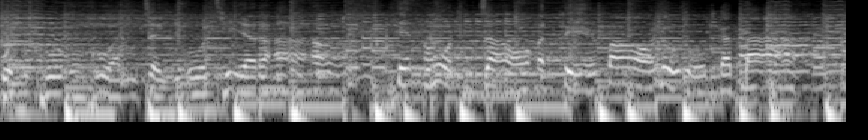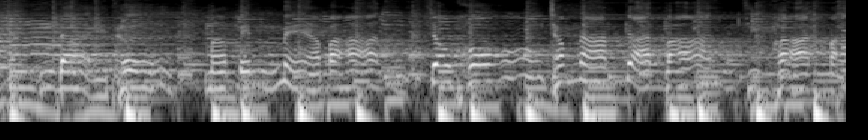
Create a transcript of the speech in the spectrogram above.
คุณคู่ควรจะอยู่ที่เราเห็นหุ่นเจ้ามันตีเป้าลูกกระตา ได้เธอมาเป็นแม่บ้าน เจ้าคง ชำนาญการบ้านที่ผ่านมา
